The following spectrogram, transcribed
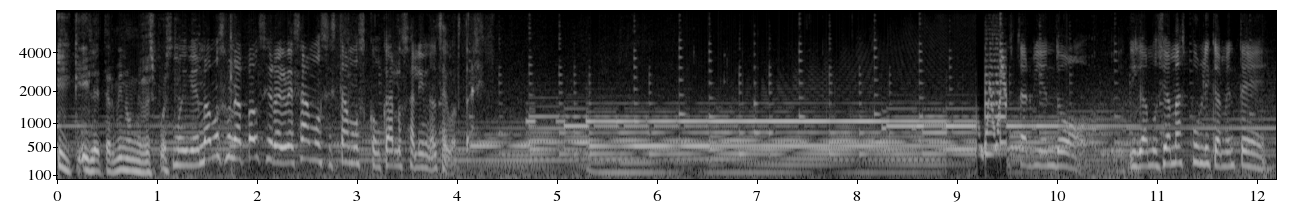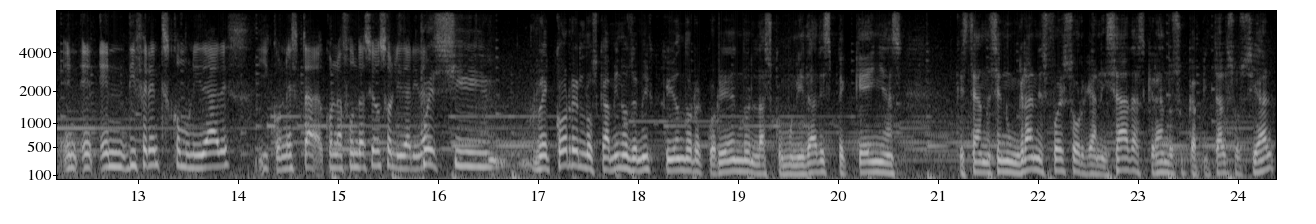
Y, y le termino mi respuesta. Muy bien, vamos a una pausa y regresamos. Estamos con Carlos Salinas de Gortari. Estar viendo, digamos, ya más públicamente en, en- en diferentes comunidades y con esta, con la Fundación Solidaridad. Pues si recorren los caminos de México que yo ando recorriendo en las comunidades pequeñas que están haciendo un gran esfuerzo organizadas, creando su capital social,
